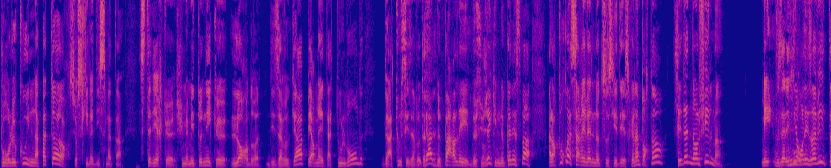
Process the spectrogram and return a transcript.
pour le coup, il n'a pas tort sur ce qu'il a dit ce matin. C'est-à-dire que je suis même étonné que l'ordre des avocats permette à tout le monde, à tous ces avocats, de parler de sujets qu'ils ne connaissent pas. Alors pourquoi ça révèle notre société? Parce que l'important, c'est d'être dans le film? Mais vous allez me dire, on les invite.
